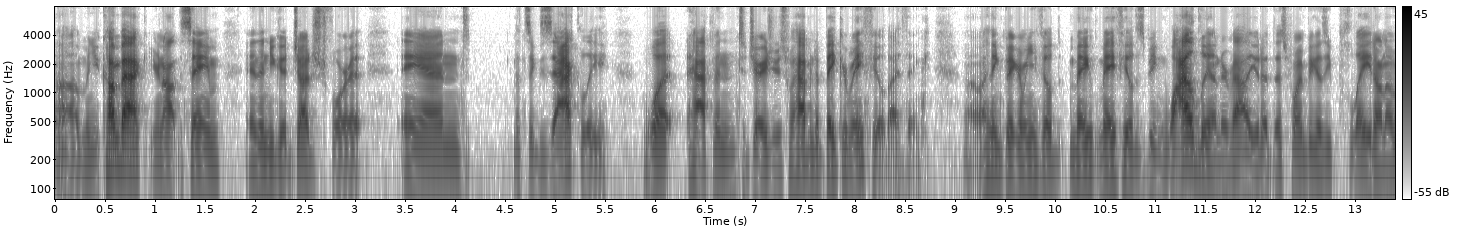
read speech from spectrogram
Um, when you come back, you're not the same, and then you get judged for it. And that's exactly what happened to Jerry Jeudy. What happened to Baker Mayfield? I think. Uh, I think Baker Mayfield May, Mayfield is being wildly undervalued at this point because he played on a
